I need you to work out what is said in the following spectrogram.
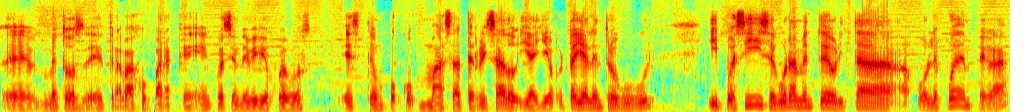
eh, métodos de trabajo para que en cuestión de videojuegos esté un poco más aterrizado. Y ahorita ya le entró Google y pues sí, seguramente ahorita o le pueden pegar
